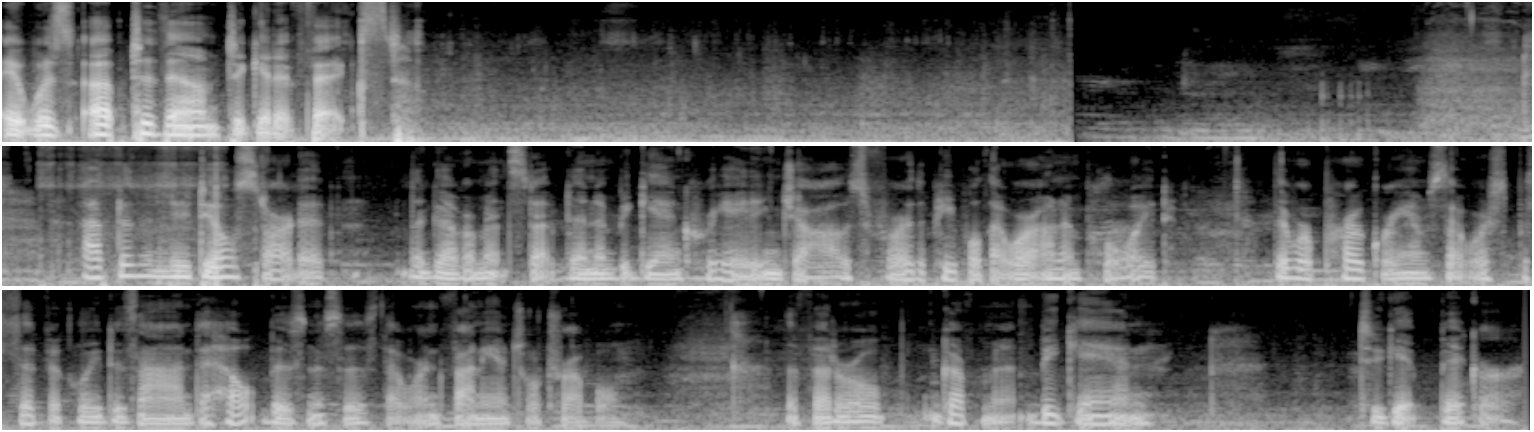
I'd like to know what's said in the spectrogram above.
it was up to them to get it fixed. After the New Deal started, the government stepped in and began creating jobs for the people that were unemployed. There were programs that were specifically designed to help businesses that were in financial trouble. The federal government began to get bigger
